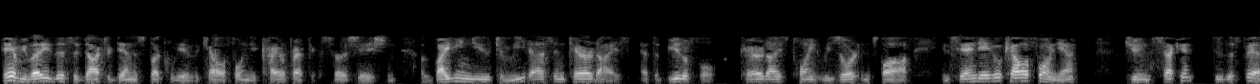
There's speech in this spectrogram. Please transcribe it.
Hey everybody, this is Dr. Dennis Buckley of the California Chiropractic Association, inviting you to meet us in paradise at the beautiful Paradise Point Resort and Spa in San Diego, California, June 2nd through the 5th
